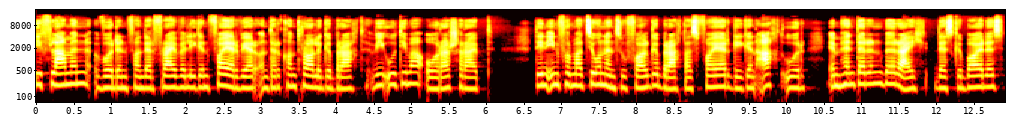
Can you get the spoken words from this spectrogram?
Die Flammen wurden von der Freiwilligen Feuerwehr unter Kontrolle gebracht, wie Ultima Hora schreibt. Den Informationen zufolge brach das Feuer gegen 8 Uhr im hinteren Bereich des Gebäudes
